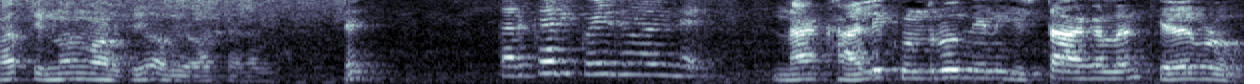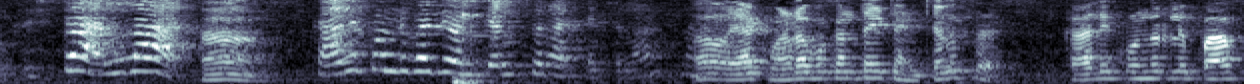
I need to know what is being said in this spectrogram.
ಮತ್ತೆ ಇನ್ನೊಂದು ಮಾಡ್ತೀವಿ ಅದು ಯಾವಾಗಲ್ಲ ತರಕಾರಿ ಕೊಯ್ದು ಬಂದೆ. ನಾ ಖಾಲಿ ಕುಂದ್ರು ನಿನಗೆ ಇಷ್ಟ ಆಗಲ್ಲ ಅಂತ ಹೇಳ್ಬಿಡು. ಇಷ್ಟ ಅಲ್ಲ. ಹಾಂ. ಖಾಲಿ ಕುಂದ್ರು ಬದ್ಲಿ ಒಂದು ಕೆಲಸ ಆಕೈತಲ್ಲ ಹಾಂ ಯಾಕೆ ಮಾಡಬೇಕಂತ ಐತೆ ಕೆಲಸ? ಖಾಲಿ ಕುಂದ್ರಲಿ ಪಾಪ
